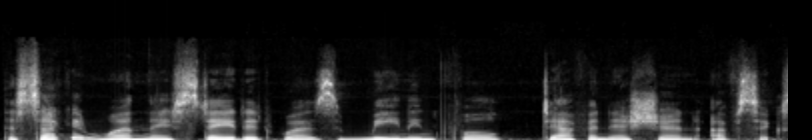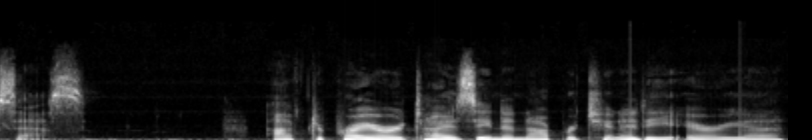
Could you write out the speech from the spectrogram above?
The second one they stated was meaningful definition of success. After prioritizing an opportunity area,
